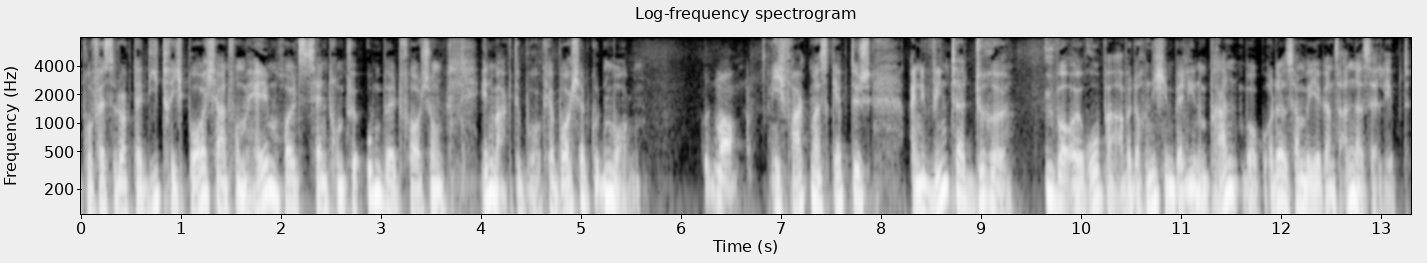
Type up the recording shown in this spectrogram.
Professor Dr. Dietrich Borchardt vom Helmholtz Zentrum für Umweltforschung in Magdeburg. Herr Borchardt, guten Morgen. Guten Morgen. Ich frage mal skeptisch, eine Winterdürre über Europa, aber doch nicht in Berlin und Brandenburg, oder? Das haben wir hier ganz anders erlebt.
